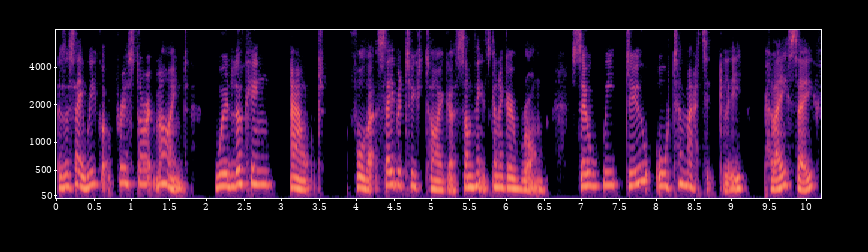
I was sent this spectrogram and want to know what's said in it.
as I say, we've got a prehistoric mind. We're looking out for that saber toothed tiger, something that's going to go wrong. So we do automatically play safe.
